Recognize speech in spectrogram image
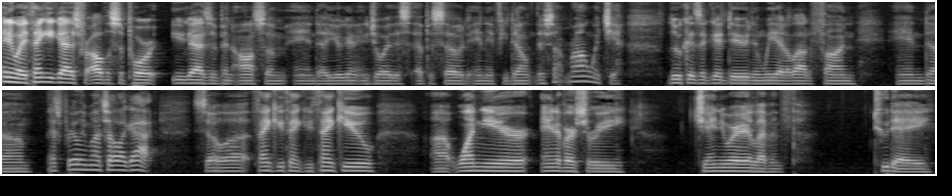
Anyway, thank you guys for all the support. You guys have been awesome, and uh, you're going to enjoy this episode. And if you don't, there's something wrong with you. Luca's a good dude, and we had a lot of fun. And um, that's pretty much all I got. So uh, thank you, thank you, thank you. Uh, one year anniversary, January 11th, today,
